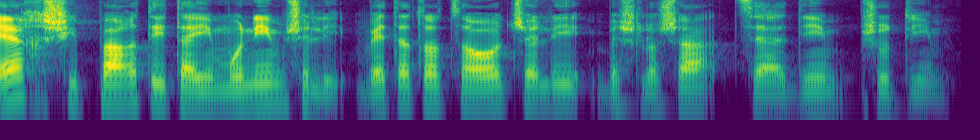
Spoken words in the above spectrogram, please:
איך שיפרתי את האימונים שלי ואת התוצאות שלי בשלושה צעדים פשוטים.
